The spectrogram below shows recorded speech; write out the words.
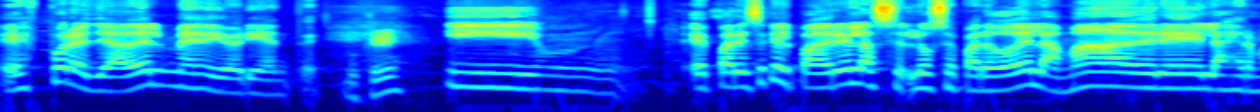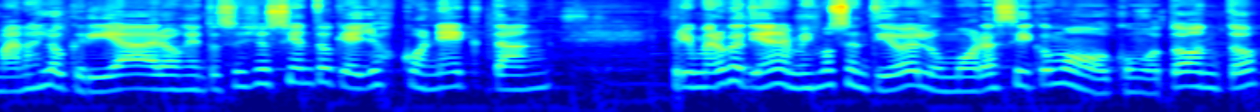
Es por allá del Medio Oriente. Ok. Y mm, eh, parece que el padre lo separó de la madre, las hermanas lo criaron. Entonces yo siento que ellos conectan primero que tienen el mismo sentido del humor así como, como tonto,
